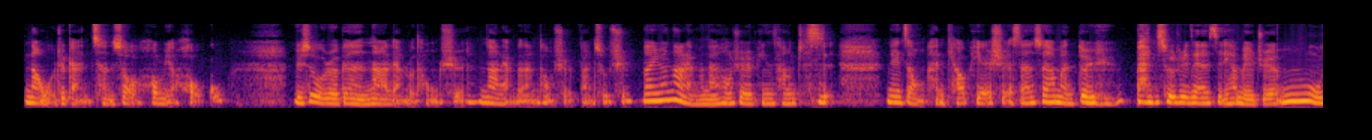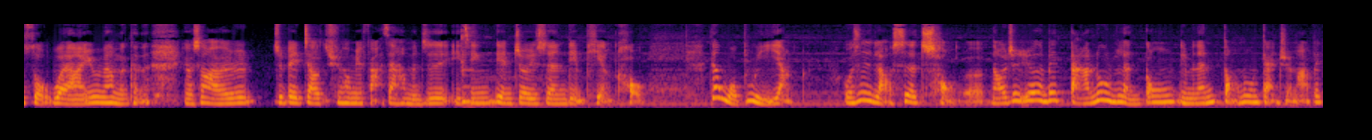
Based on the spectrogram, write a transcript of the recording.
那我就敢承受后面的后果。于是我就跟着那两个同学，那两个男同学搬出去。那因为那两个男同学平常就是那种很调皮的学生，所以他们对于搬出去这件事情，他们也觉得嗯无所谓啊。因为他们可能有时候还会就被叫去后面罚站，他们就是已经练就一身脸皮厚。但我不一样，我是老师的宠儿，然后就有点被打入冷宫。你们能懂那种感觉吗？被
